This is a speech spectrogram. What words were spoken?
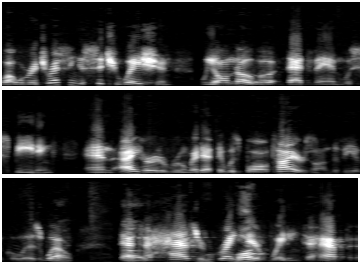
While we're addressing a situation, we all know that that van was speeding, and I heard a rumor that there was ball tires on the vehicle as well. Right. That's Uh, a hazard right Mark- there waiting to happen.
